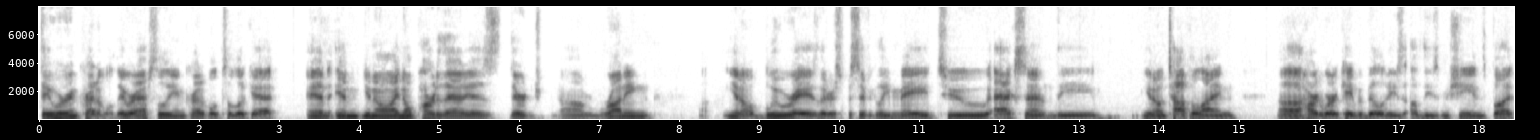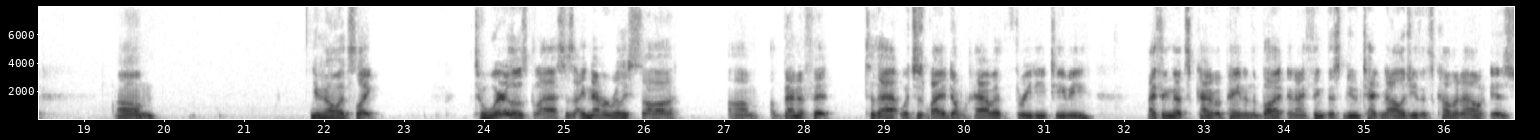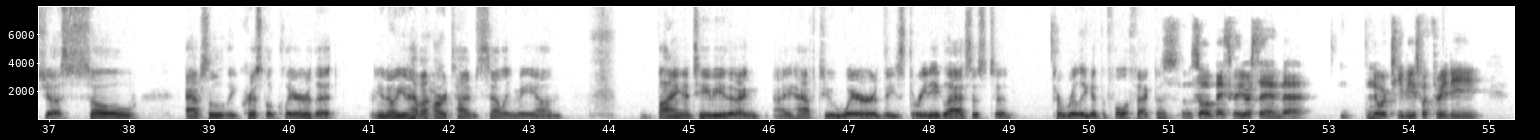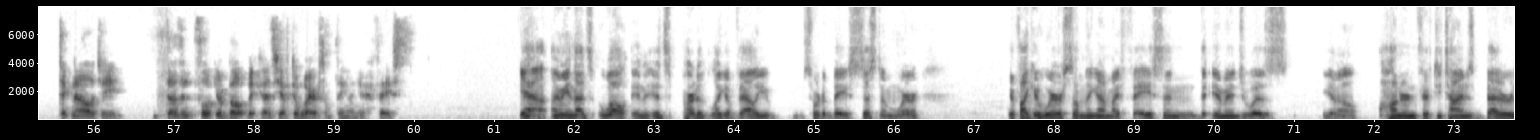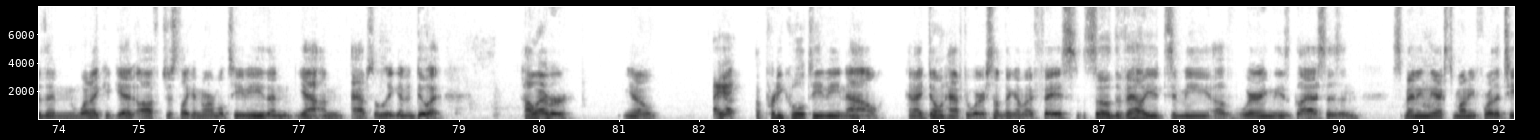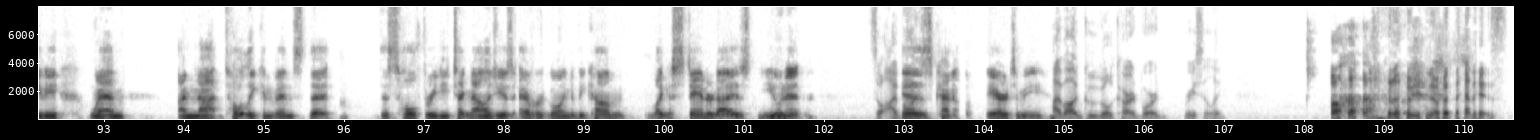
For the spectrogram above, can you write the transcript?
they were incredible. They were absolutely incredible to look at, and and you know I know part of that is they're um, running, you know, Blu-rays that are specifically made to accent the, you know, top of the line uh, hardware capabilities of these machines, but. Um, you know, it's like to wear those glasses. I never really saw um, a benefit to that, which is why I don't have a 3D TV. I think that's kind of a pain in the butt, and I think this new technology that's coming out is just so absolutely crystal clear that you know you'd have a hard time selling me on buying a TV that I I have to wear these 3D glasses to to really get the full effect of. So basically, you're saying that newer TVs with 3D technology doesn't float your boat because you have to wear something on your face. Yeah, I mean that's well, and it's part of like a value sort of based system where if I could wear something on my face and the image was, you know, 150 times better than what I could get off just like a normal TV, then yeah, I'm absolutely going to do it. However, you know, I got a pretty cool TV now and I don't have to wear something on my face. So the value to me of wearing these glasses and spending the extra money for the TV when I'm not totally convinced that this whole 3D technology is ever going to become like a standardized unit So I bought is kind of up in the air to me. I bought Google Cardboard recently. I don't know if you know what that is.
